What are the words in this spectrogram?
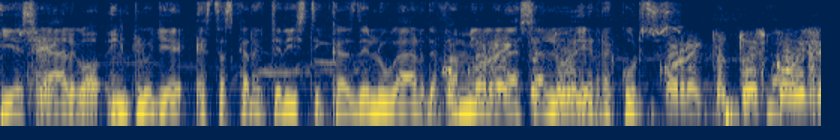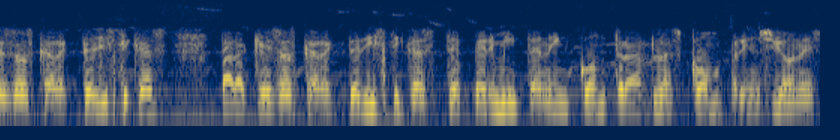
Y ese algo incluye estas características de lugar, de familia, de salud y recursos. Correcto. Tú escoges esas características para que esas características te permitan encontrar las comprensiones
